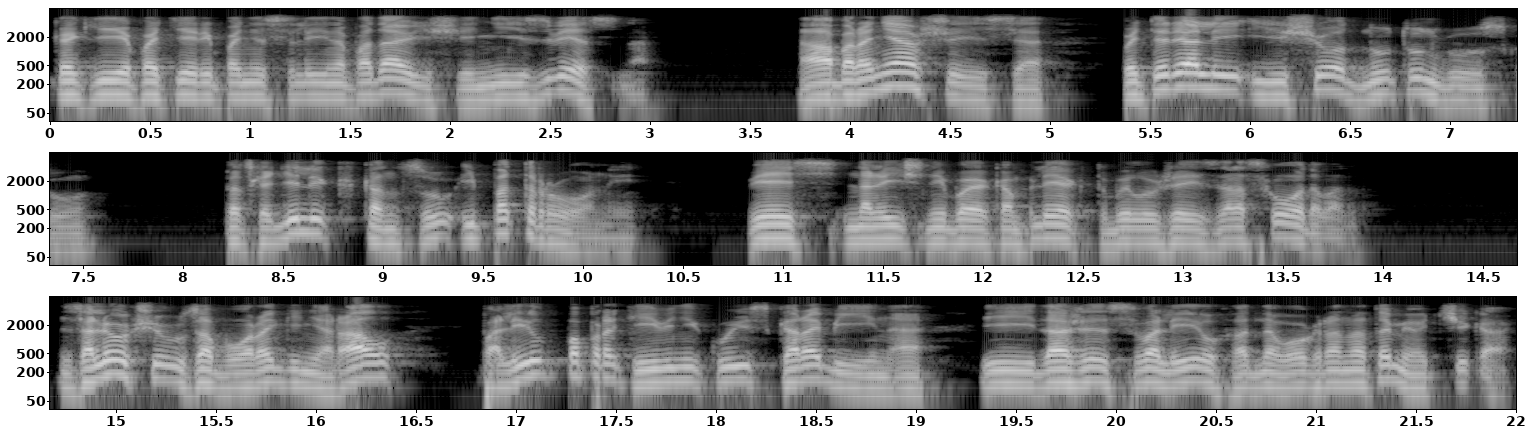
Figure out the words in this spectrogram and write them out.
Какие потери понесли нападающие, неизвестно. А оборонявшиеся потеряли еще одну тунгуску. Подходили к концу и патроны. Весь наличный боекомплект был уже израсходован. Залегший у забора генерал палил по противнику из карабина и даже свалил одного гранатометчика.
